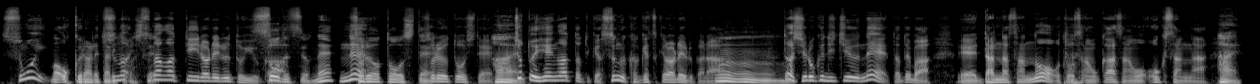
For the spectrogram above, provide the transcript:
すごいまあ送られたりとかして。つながっていられるというか。そうですよね。ね。それを通して。それを通して、はい。ちょっと異変があった時はすぐ駆けつけられるから、だから四六時中ね例えば、えー旦那さんのお父さんお母さんを奥さんがはい。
